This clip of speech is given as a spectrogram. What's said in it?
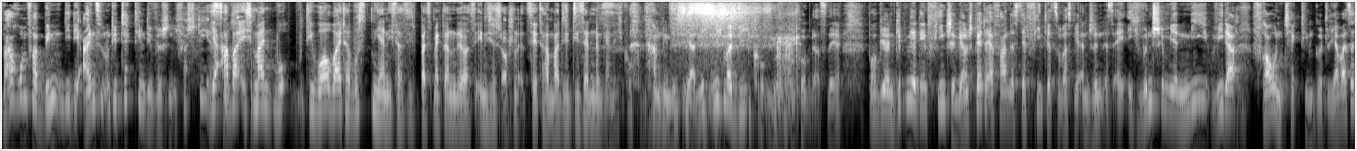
Warum verbinden die die Einzel- und die Tech-Team-Division? Ich verstehe es Ja, nicht. aber ich meine, die Warwriter wussten ja nicht, dass sie bei SmackDown was ähnliches auch schon erzählt haben, weil die die Sendung ja nicht gucken. haben die nicht, ja, nicht, nicht mal die gucken, die gucken das, nee. Boah, Björn, gib mir den Fiend-Schild. Wir haben später erfahren, dass der Fiend jetzt sowas wie ein Gin ist. Ey, ich wünsche mir nie wieder Frauen-Tech-Team-Gürtel. Ja, weißt du,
